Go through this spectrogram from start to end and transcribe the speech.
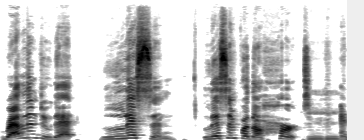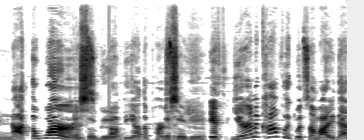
rather than do that, listen. Listen for the hurt mm-hmm. and not the words so of the other person That's so good. if you're in a conflict with somebody, that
